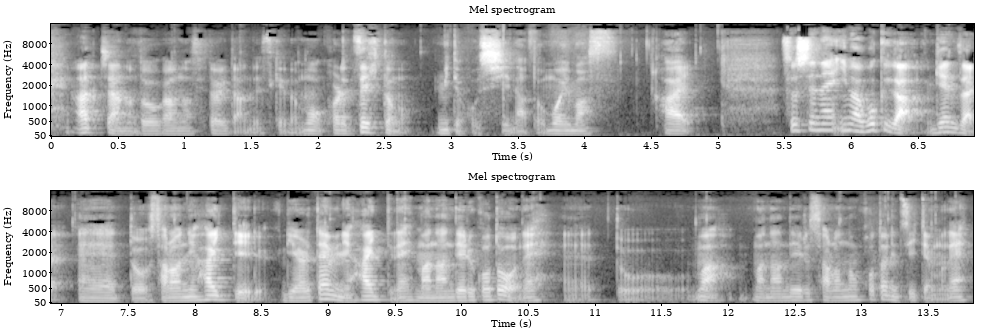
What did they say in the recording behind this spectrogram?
あっちゃんの動画を載せておいたんですけども、これぜひとも見てほしいなと思います。はい。そしてね、今僕が現在、えー、っと、サロンに入っている、リアルタイムに入ってね、学んでいることをね、えー、っと、まあ、学んでいるサロンのことについてもね、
